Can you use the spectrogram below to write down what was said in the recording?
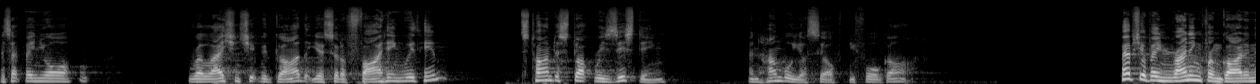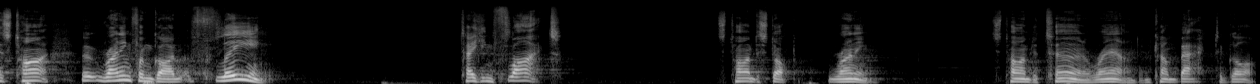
Has that been your relationship with God, that you're sort of fighting with Him? It's time to stop resisting and humble yourself before God. Perhaps you've been running from God and it's time, running from God, fleeing, taking flight. It's time to stop running it's time to turn around and come back to God.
